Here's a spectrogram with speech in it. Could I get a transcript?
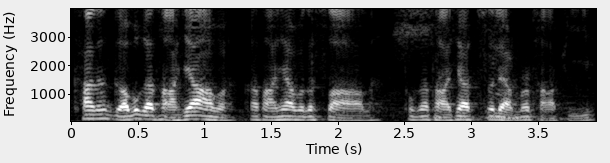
看他搁不搁塔下吧，搁塔下把他杀了，不搁塔下吃两波塔皮。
